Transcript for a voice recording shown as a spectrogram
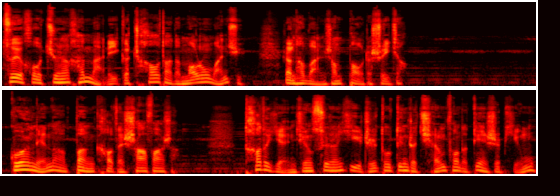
最后居然还买了一个超大的毛绒玩具，让他晚上抱着睡觉。关莲娜半靠在沙发上，她的眼睛虽然一直都盯着前方的电视屏幕，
